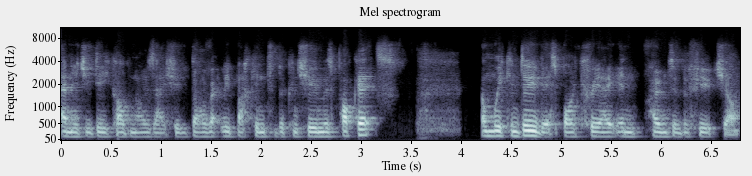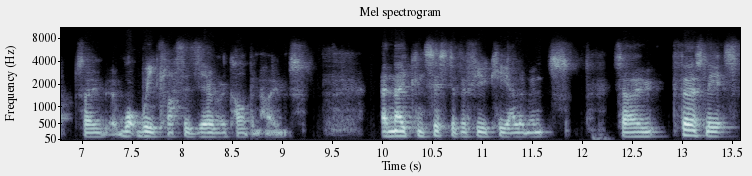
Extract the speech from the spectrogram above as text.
energy decarbonisation directly back into the consumer's pockets. And we can do this by creating homes of the future. So, what we class as zero carbon homes. And they consist of a few key elements. So, firstly, it's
